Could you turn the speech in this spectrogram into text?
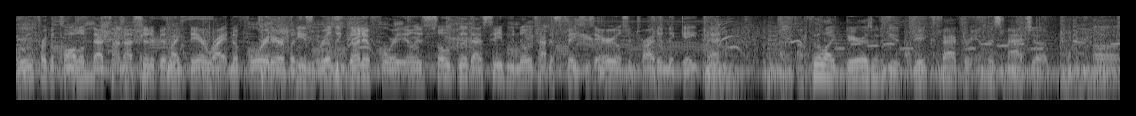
room for the follow-up that time. That should have been like dair right in the forward air, but he's really gunning for it. It was so good that Cindy knows how to space his aerials and try to negate that. I feel like Dair is going to be a big factor in this matchup. Uh,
